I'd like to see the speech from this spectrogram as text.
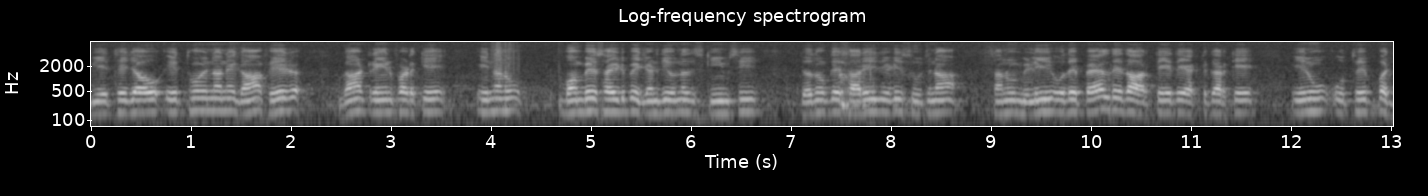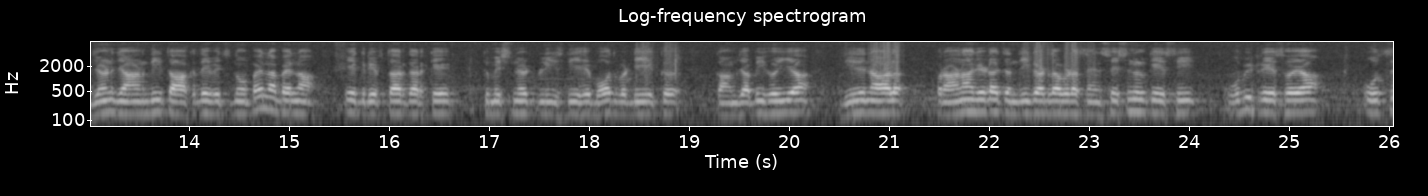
ਵੀ ਇੱਥੇ ਜਾਓ। ਇੱਥੋਂ ਇਹਨਾਂ ਨੇ ਗਾਂ ਫਿਰ ਗਾਂ ਟ੍ਰੇਨ ਫੜ ਕੇ ਇਹਨਾਂ ਨੂੰ ਬੰਬੇ ਸਾਈਡ ਭੇਜਣ ਦੀ ਉਹਨਾਂ ਦੀ ਸਕੀਮ ਸੀ। ਜਦੋਂ ਕਿ ਸਾਰੀ ਜਿਹੜੀ ਸੂਚਨਾ ਸਾਨੂੰ ਮਿਲੀ, ਉਹਦੇ ਪਹਿਲ ਦੇ ਆਧਾਰ ਤੇ ਤੇ ਐਕਟ ਕਰਕੇ ਇਹਨੂੰ ਉੱਥੇ ਭੱਜਣ ਜਾਣ ਦੀ ਤਾਕ ਦੇ ਵਿੱਚ ਤੋਂ ਪਹਿਲਾਂ ਪਹਿਲਾਂ ਇਹ ਗ੍ਰਿਫਤਾਰ ਕਰਕੇ ਕਮਿਸ਼ਨਰਟ ਪੁਲਿਸ ਦੀ ਇਹ ਬਹੁਤ ਵੱਡੀ ਇੱਕ ਕਾਮਯਾਬੀ ਹੋਈ ਆ। ਜਿਹਦੇ ਨਾਲ ਪੁਰਾਣਾ ਜਿਹੜਾ ਚੰਡੀਗੜ੍ਹ ਦਾ ਬੜਾ ਸੈਂਸੇਸ਼ਨਲ ਕੇਸ ਸੀ, ਉਹ ਵੀ ਟਰੇਸ ਹੋਇਆ। ਉਸ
